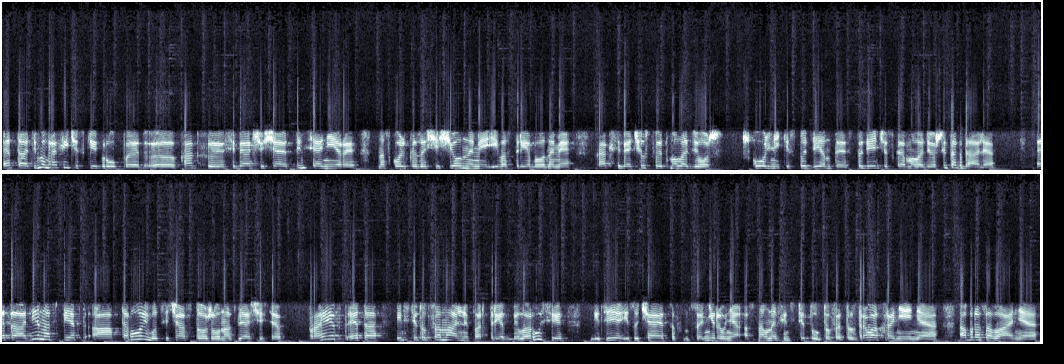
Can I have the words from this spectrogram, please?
Это демографические группы, э, как себя ощущают пенсионеры, насколько защищенными и востребованными, как себя чувствует молодежь, школьники, студенты, студенческая молодежь и так далее. Это один аспект. А второй, вот сейчас тоже у нас длящийся проект, это институциональный портрет Беларуси, где изучается функционирование основных институтов. Это здравоохранение, образование,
